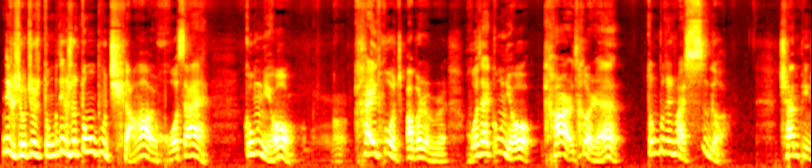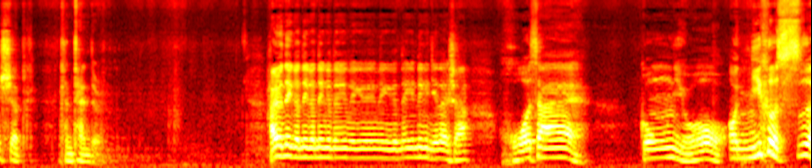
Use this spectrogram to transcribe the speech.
那个时候就是东部，那个时候东部强啊，活塞、公牛。开拓啊，不是不是，活塞、公牛、凯尔特人，东部最起码四个 championship contender，还有那个那个那个那个那个那个那个那个年代啥，活塞、公牛，哦，尼克斯，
